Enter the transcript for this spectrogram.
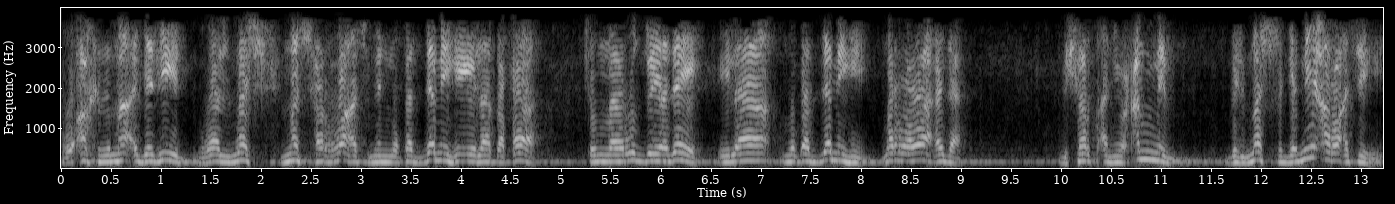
وأخذ ماء جديد والمسح مسح الرأس من مقدمه إلى قفاه ثم يرد يديه إلى مقدمه مرة واحدة بشرط أن يعمم بالمسح جميع رأسه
